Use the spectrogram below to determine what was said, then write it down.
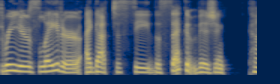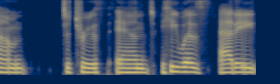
three years later, I got to see the second vision come to truth. And he was at a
